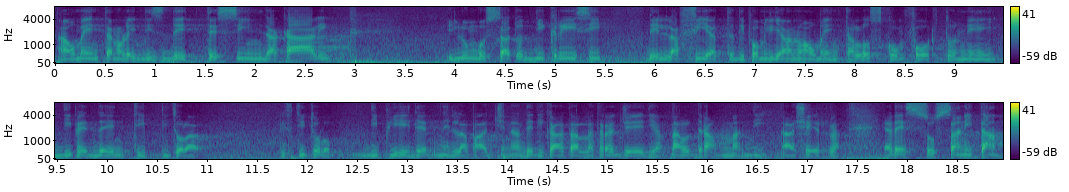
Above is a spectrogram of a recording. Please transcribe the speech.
aumentano le disdette sindacali, il lungo stato di crisi della Fiat di Pomigliano aumenta lo sconforto nei dipendenti, titola il titolo di piede nella pagina dedicata alla tragedia, al dramma di Acerra. E adesso sanità,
